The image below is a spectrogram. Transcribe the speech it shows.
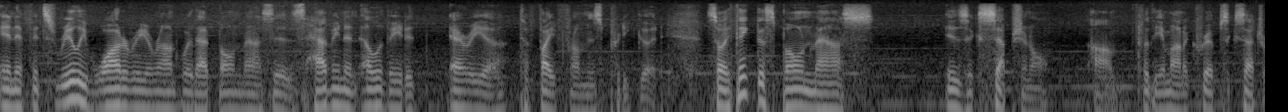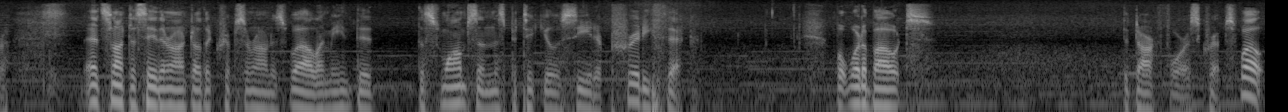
And if it's really watery around where that bone mass is having an elevated area to fight from is pretty good. So I think this bone mass is exceptional um, for the amount of crypts etc it's not to say there aren't other crypts around as well. I mean the the swamps in this particular seed are pretty thick. But what about the dark forest crypts well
